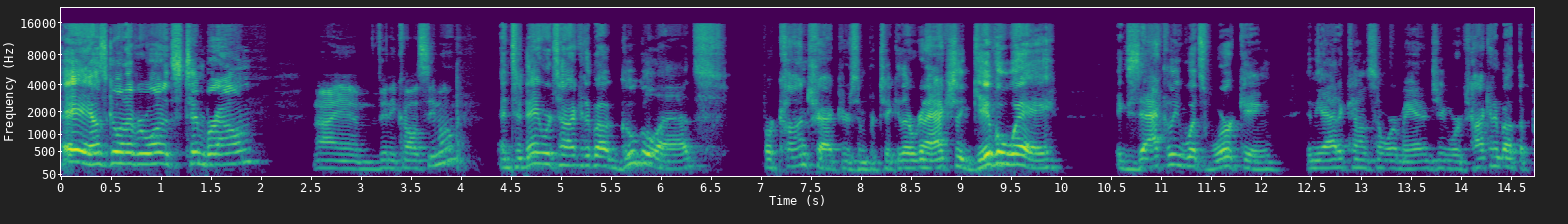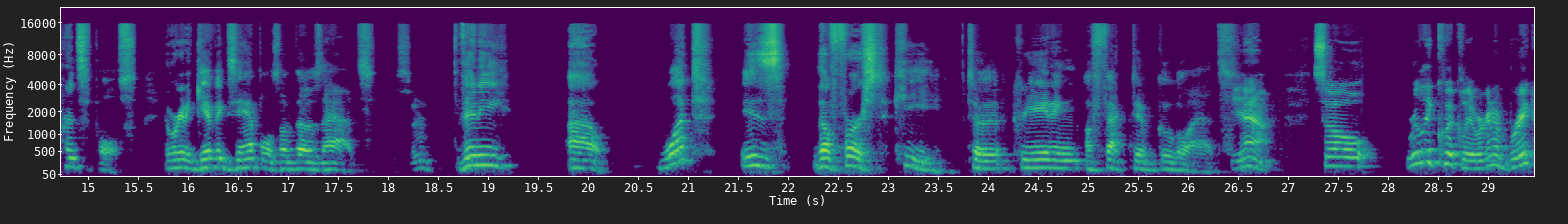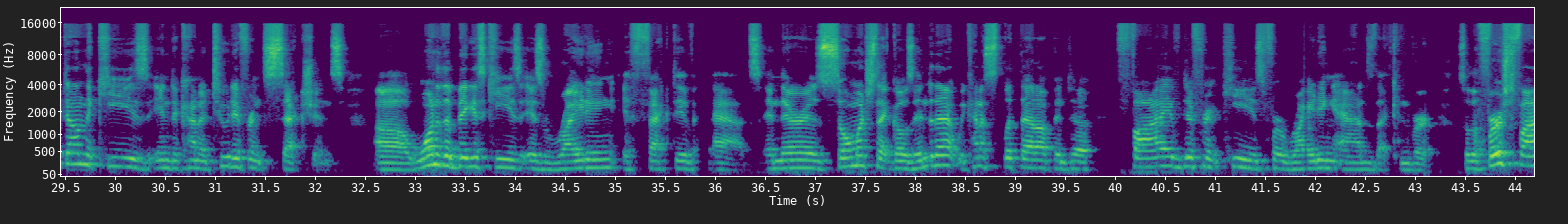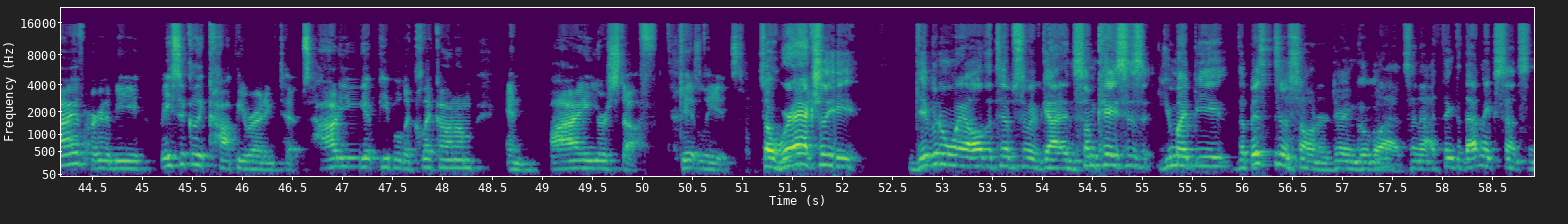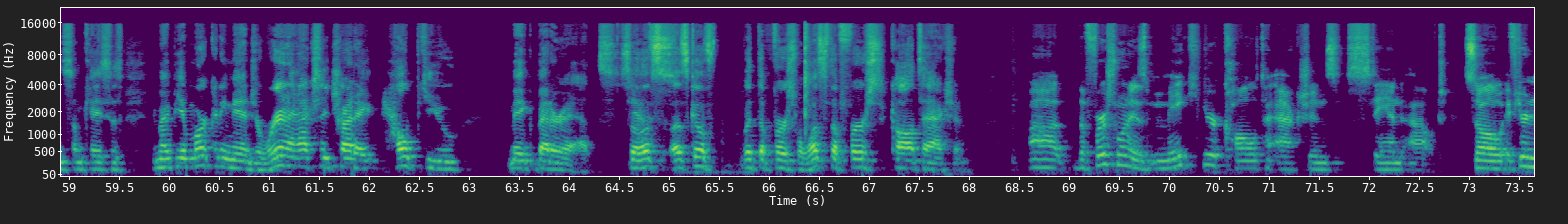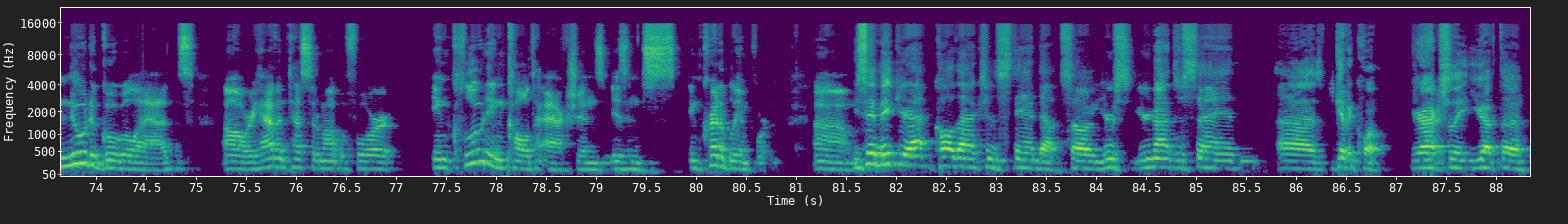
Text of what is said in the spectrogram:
Hey, how's it going, everyone? It's Tim Brown. And I am Vinny Colosimo. And today we're talking about Google Ads for contractors in particular. We're going to actually give away exactly what's working in the ad accounts that we're managing. We're talking about the principles and we're going to give examples of those ads. Yes, sir. Vinny, uh, what is the first key to creating effective Google ads? Yeah. So, really quickly, we're going to break down the keys into kind of two different sections. Uh, one of the biggest keys is writing effective ads. And there is so much that goes into that. We kind of split that up into five different keys for writing ads that convert. So the first five are going to be basically copywriting tips. How do you get people to click on them and buy your stuff, get leads? So we're actually giving away all the tips that we've got. In some cases, you might be the business owner doing Google Ads, and I think that that makes sense. In some cases, you might be a marketing manager. We're going to actually try to help you make better ads. So Yes. let's let's go with the first one. What's the first call to action? Uh, the first one is make your call to actions stand out. So if you're new to Google Ads uh, or you haven't tested them out before, including call to actions is in- incredibly important. Um, You say make your call to action stand out. So you're you're not just saying uh, get a quote. You're Right. actually you have to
